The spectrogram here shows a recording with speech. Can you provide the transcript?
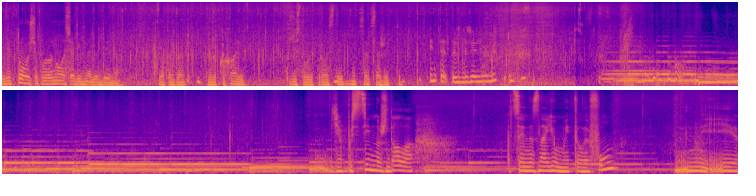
від того, що повернулася рідна людина. Я тебе дуже кохаю, хочу з тобою провести ну, це все життя. Я постійно ждала цей незнайомий телефон, і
